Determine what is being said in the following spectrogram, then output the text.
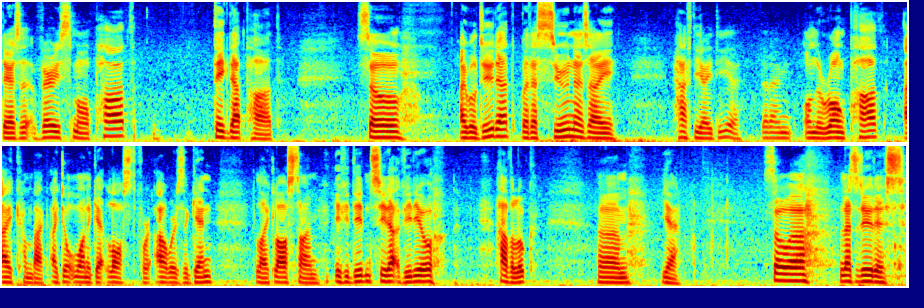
there's a very small path. Take that path. So I will do that but as soon as I have the idea that I'm on the wrong path I come back. I don't want to get lost for hours again like last time. If you didn't see that video, have a look. Um, yeah. So uh, let's do this.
